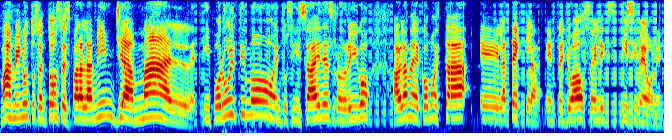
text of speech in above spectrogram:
Más minutos entonces para Lamin Yamal. Y por último, en tus insiders, Rodrigo, háblame de cómo está eh, la tecla entre Joao Félix y Simeone.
